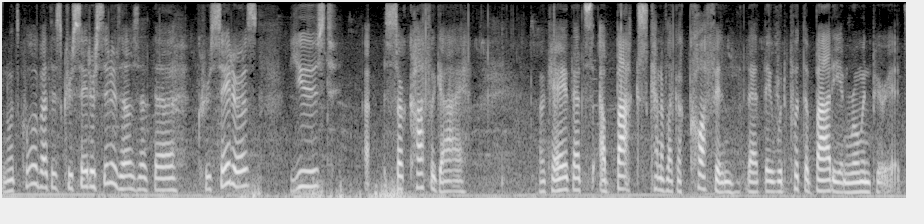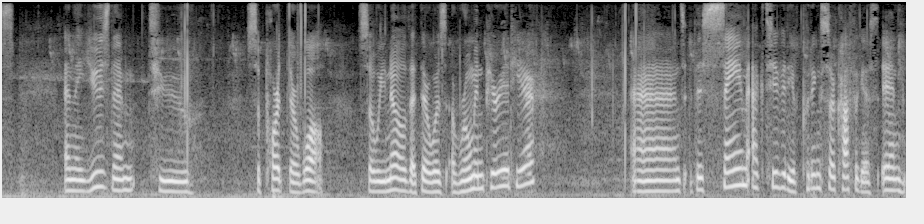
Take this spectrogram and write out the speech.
And what's cool about this Crusader Citadel is that the Crusaders used sarcophagi. Okay, that's a box, kind of like a coffin that they would put the body in Roman periods. And they used them to support their wall. So we know that there was a Roman period here. And this same activity of putting sarcophagus in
